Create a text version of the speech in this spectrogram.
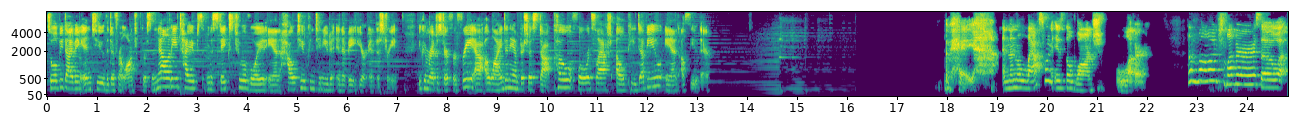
So, we'll be diving into the different launch personality types, mistakes to avoid, and how to continue to innovate your industry. You can register for free at alignedandambitious.co forward slash LPW, and I'll see you there. Okay, and then the last one is the launch lover. The launch lover. So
